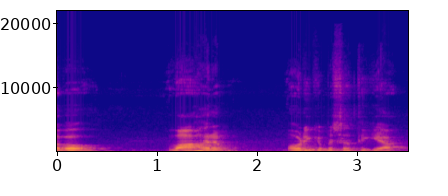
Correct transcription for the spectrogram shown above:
അപ്പോൾ വാഹനം ഓടിക്കുമ്പോൾ ശ്രദ്ധിക്കുക.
